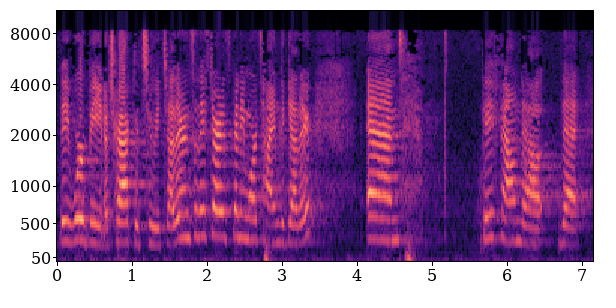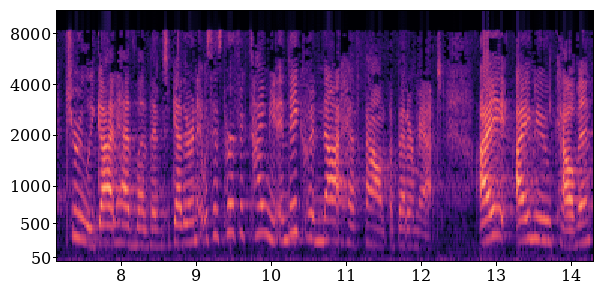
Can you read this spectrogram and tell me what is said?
they were being attracted to each other, and so they started spending more time together. And they found out that truly God had led them together and it was his perfect timing and they could not have found a better match. I, I knew Calvin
